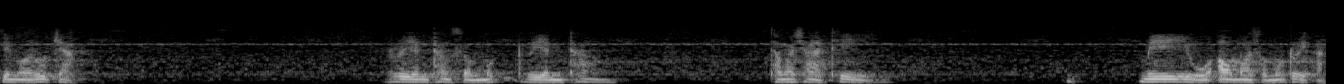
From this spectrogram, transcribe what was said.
จึงมารู้จัก เรียนทั้งสมมุติ เรียนทั้งธรรมชาติที่ มีอยู่เอามาสมมติด้วยกัน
